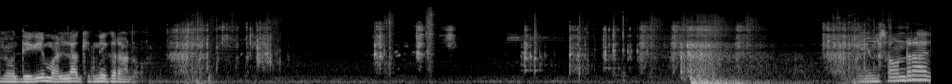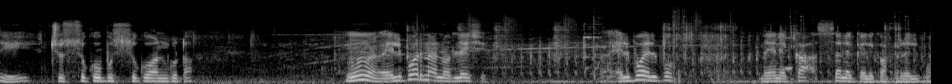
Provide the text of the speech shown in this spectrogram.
నువ్వు దిగి మళ్ళా కిందికి రాను ఏం సౌండ్ రా అది? చుస్సుకు పుస్సుకు అనుకుంటా. వెళ్ళిపోరు నన్ను వదిలేసి. వెళ్ళిపో వెళ్ళిపో. నేను ఎక్క అస్సలు ఎక్క హెలికాప్టర్ వెళ్ళిపో.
